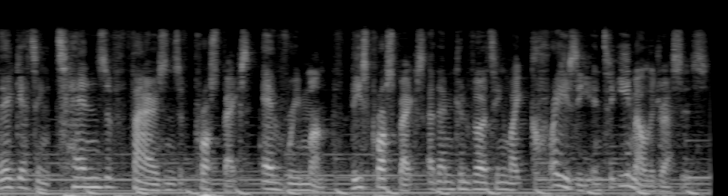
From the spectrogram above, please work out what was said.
they're getting tens of thousands of prospects every month. These prospects are then converting like crazy into email addresses.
